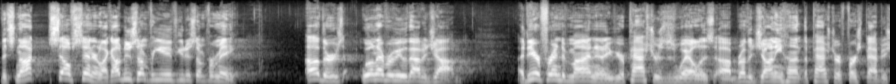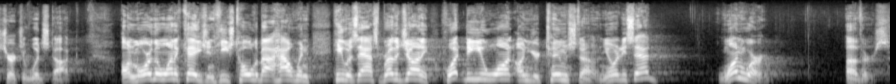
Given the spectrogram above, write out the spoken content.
that's not self centered, like I'll do something for you if you do something for me, others will never be without a job. A dear friend of mine, and of your pastors as well, is uh, Brother Johnny Hunt, the pastor of First Baptist Church of Woodstock. On more than one occasion, he's told about how when he was asked, Brother Johnny, what do you want on your tombstone? You know what he said? One word others.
